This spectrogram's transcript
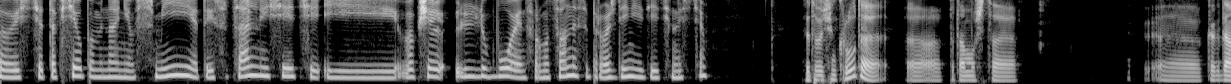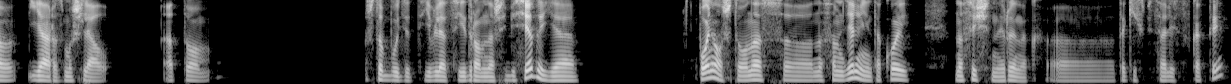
То есть это все упоминания в СМИ, это и социальные сети, и вообще любое информационное сопровождение деятельности. Это очень круто, э, потому что э, когда я размышлял о том, что будет являться ядром нашей беседы, я понял, что у нас э, на самом деле не такой насыщенный рынок таких специалистов, как ты.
